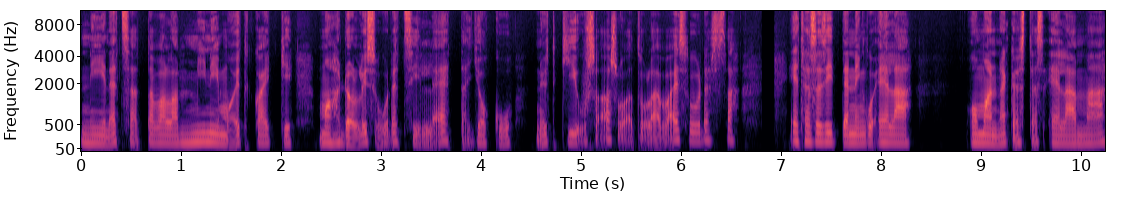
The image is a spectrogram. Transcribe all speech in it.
niin, että sä tavallaan minimoit kaikki mahdollisuudet sille, että joku nyt kiusaa sua tulevaisuudessa. Ethän sä sitten niin kuin elää oman näköistä elämää.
